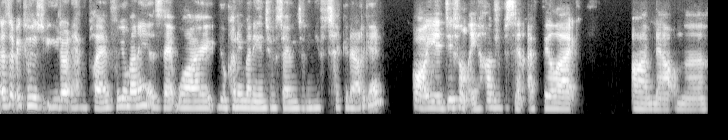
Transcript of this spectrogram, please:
Is it because you don't have a plan for your money? Is that why you're putting money into your savings and then you have to take it out again? Oh yeah, definitely, hundred percent. I feel like I'm now on the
